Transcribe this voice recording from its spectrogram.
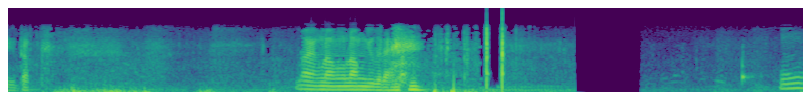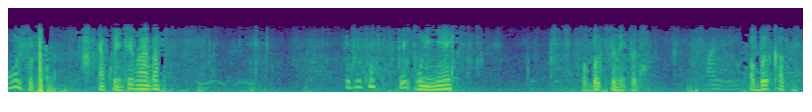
ถือดอกลองลองลองอยู่ก็ได้โอ้ยฝุ่นยับขึ้นขึ้นมาก่อนปุ๊บปุ๊บปุ๊บตัวนี้ไงเอาเบิกตัวนี้ตัวนี้เอาเบิกครับเนี่ย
